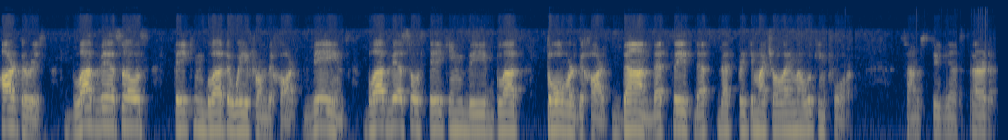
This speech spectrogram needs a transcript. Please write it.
Arteries, blood vessels taking blood away from the heart. Veins, blood vessels taking the blood toward the heart. Done. That's it. That's that's pretty much all I'm uh, looking for some students start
